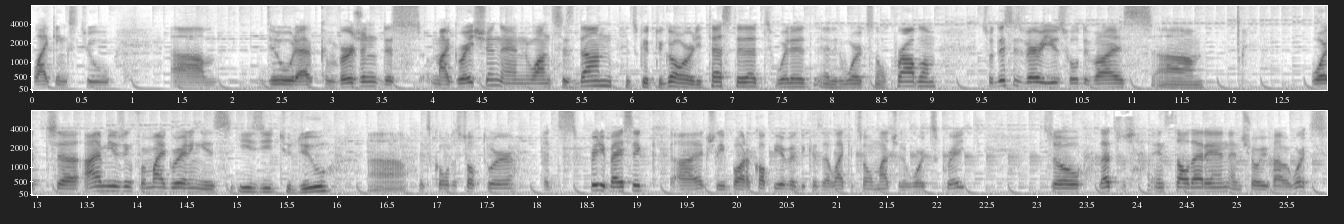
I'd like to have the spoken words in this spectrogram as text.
likings to um, do that conversion, this migration, and once it's done, it's good to go. Already tested it with it, and it works no problem. So this is very useful device. Um, what uh, I'm using for migrating is EaseUS Todo. Uh, it's called a software. It's pretty basic. I actually bought a copy of it because I like it so much it works great. So let's install that in and show you how it works.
